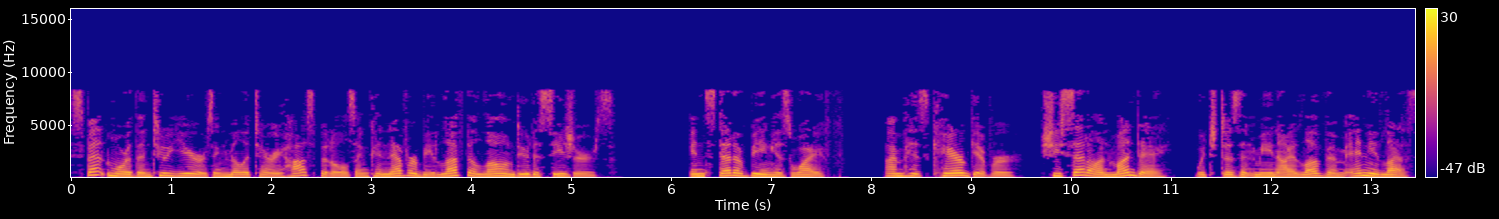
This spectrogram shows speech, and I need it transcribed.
spent more than two years in military hospitals and can never be left alone due to seizures. Instead of being his wife, I'm his caregiver, she said on Monday, which doesn't mean I love him any less,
